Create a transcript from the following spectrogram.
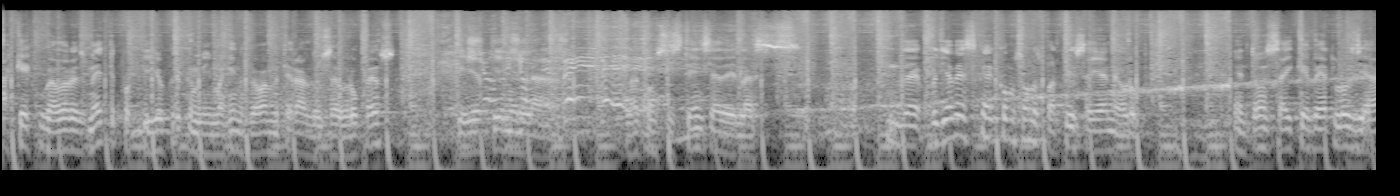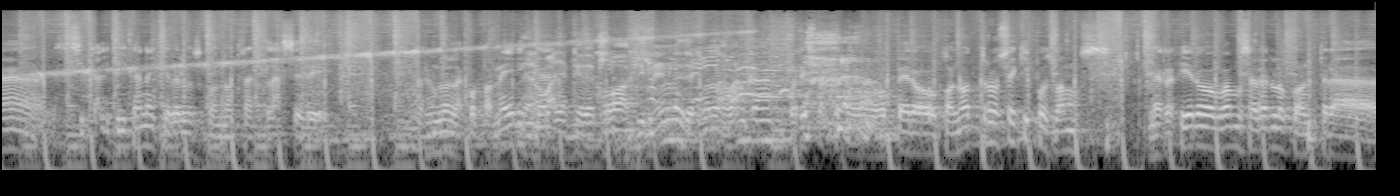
a qué jugadores mete, porque yo creo que me imagino que va a meter a los europeos, que ya tienen la, la consistencia de las... de- pues ya ves que, cómo son los partidos allá en Europa. Entonces hay que verlos ya, si califican hay que verlos con otra clase de, por ejemplo, la Copa América. Pero vaya que dejó a Jiménez, dejó en la banca. Por eso, pero, pero con otros equipos vamos. Me refiero, vamos a verlo contra,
